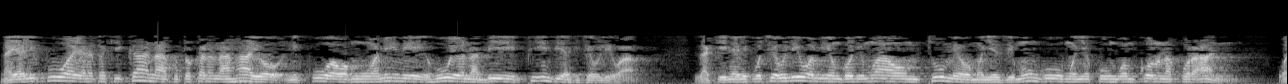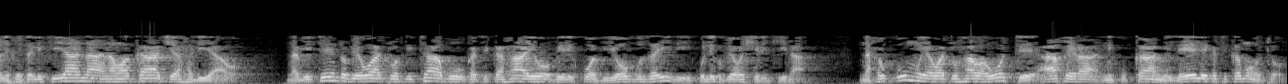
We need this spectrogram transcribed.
Na yalikuwa yanatakikana kutokana na hayo ni kuwa wamuamini huyo nabii pindi akiteuliwa. Lakini alipoteuliwa miongoni mwao mtume wa mwenyezi mungu mwenye kuungwa mkono na qurani walihitalifiana na wakaacha ahadi yao na vitendo vya watu wa kitabu katika hayo vilikuwa viovu zaidi kuliko vya washirikina. Na hukumu ya watu hawa wote akhera ni kukaa milele katika moto.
